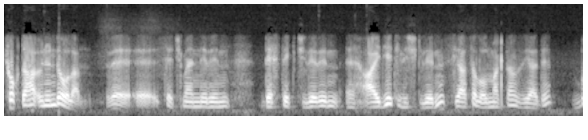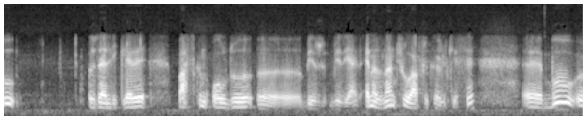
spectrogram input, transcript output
çok daha önünde olan ve e, seçmenlerin, destekçilerin e, aidiyet ilişkilerinin siyasal olmaktan ziyade bu özellikleri baskın olduğu e, bir bir yer. En azından çoğu Afrika ülkesi. E, bu e,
